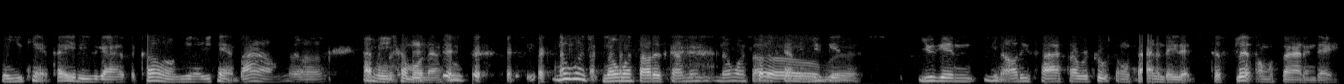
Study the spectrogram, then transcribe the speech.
when you can't pay these guys to come, you know you can't buy them. You know? Uh-huh. I mean, come on now. No one no one saw this coming. No one saw this coming. Oh, You get you getting you know all these five star recruits on signing day that to flip on signing day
